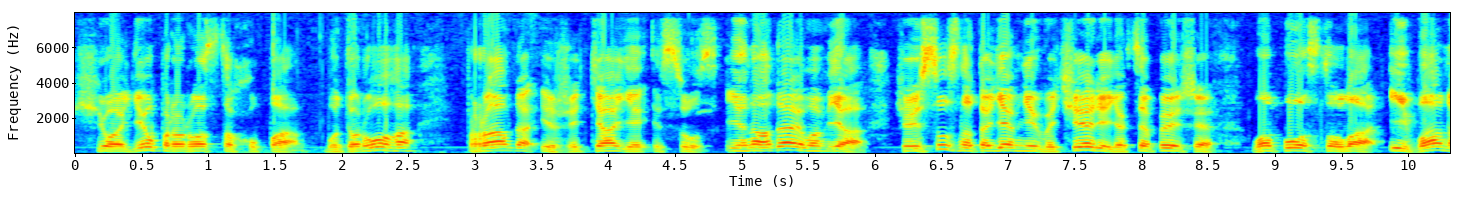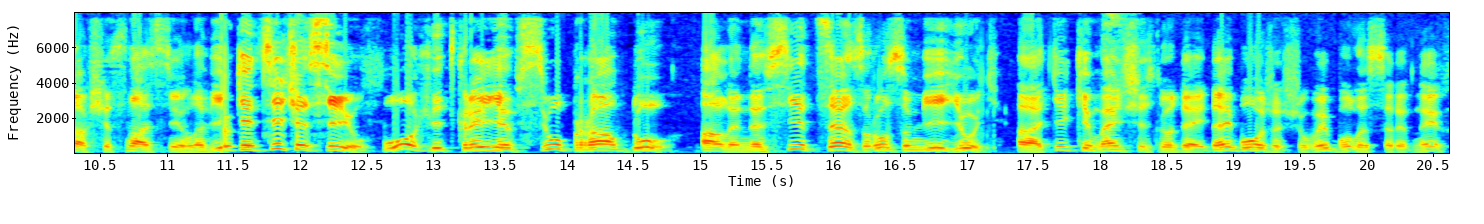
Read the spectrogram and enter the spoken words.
що є в пророцтвах УПА, бо дорога. Правда і життя є Ісус. І нагадаю вам я, що Ісус на таємній вечері, як це пише в апостола Івана в 16 главі, в кінці часів Бог відкриє всю правду, але не всі це зрозуміють, а тільки меншість людей. Дай Боже, щоб ви були серед них.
